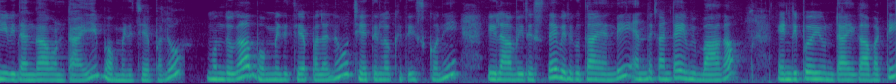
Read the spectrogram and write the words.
ఈ విధంగా ఉంటాయి బొమ్మిడి చేపలు. ముందుగా బొమ్మిడి చేపలను చేతిలోకి తీసుకొని ఇలా విరిస్తే విరుగుతాయండి. ఎందుకంటే ఇవి బాగా ఎండిపోయి ఉంటాయి కాబట్టి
